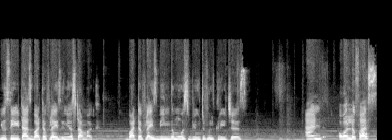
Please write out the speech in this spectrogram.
you see it as butterflies in your stomach butterflies being the most beautiful creatures and all of us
